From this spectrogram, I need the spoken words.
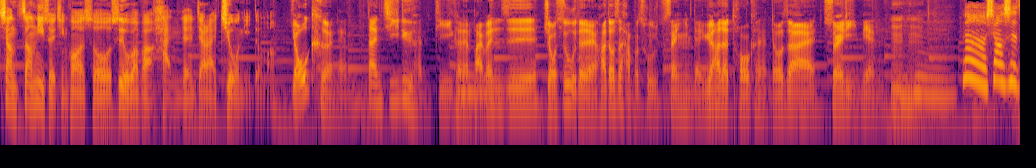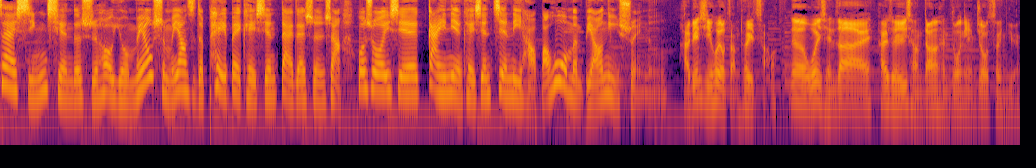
像这样溺水情况的时候，是有办法喊人家来救你的吗？有可能，但几率很低，可能百分之九十五的人他都是喊不出声音的，因为他的头可能都在水里面。嗯嗯。那像是在行前的时候，有没有什么样子的配备可以先带在身上，或者说一些概念可以先建立好，保护我们不要溺水呢？海边其实会有涨退潮。那我以前在海水浴场当了很多年救生员，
